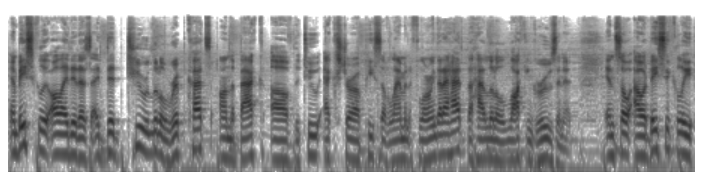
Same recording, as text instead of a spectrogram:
and basically all I did is I did two little rip cuts on the back of the two extra piece of laminate flooring that I had that had little locking grooves in it. And so I would basically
